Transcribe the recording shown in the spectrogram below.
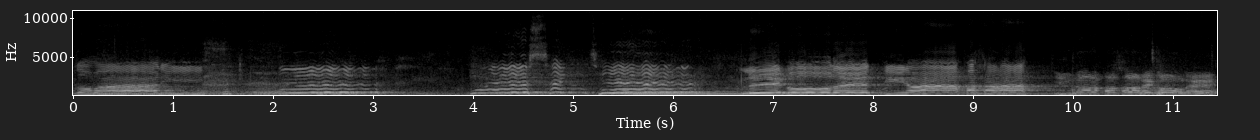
domani. Napata le gole,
